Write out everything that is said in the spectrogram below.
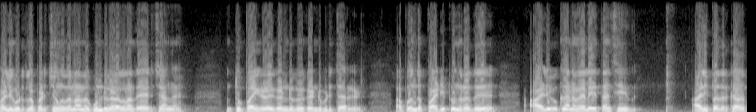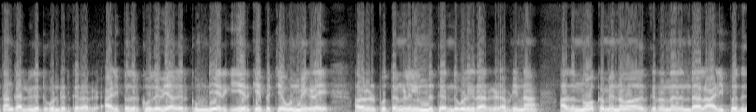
பள்ளிக்கூடத்தில் படித்தவங்க தானே அந்த குண்டுகளெல்லாம் தயாரித்தாங்க துப்பாக்கிகளை கண்டு கண்டுபிடித்தார்கள். அப்போ இந்த படிப்புங்கிறது அழிவுக்கான வேலையை தான் செய்யுது. அழிப்பதற்காகத்தான் கல்வி கற்றுக்கொண்டிருக்கிறார்கள் அழிப்பதற்கு உதவியாக இருக்கும். இயற்கை இயற்கை பற்றிய உண்மைகளை அவர்கள் புத்தகங்களிலிருந்து தெரிந்து கொள்கிறார்கள். அப்படின்னா அதன் நோக்கம் என்னவாக இருக்கிறது என்றால் அழிப்பது.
